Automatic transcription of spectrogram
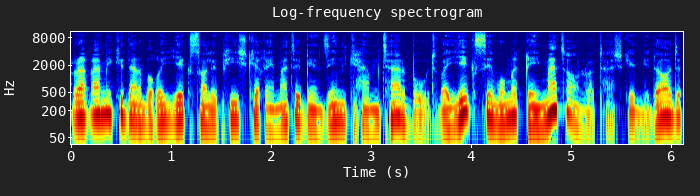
رقمی که در واقع یک سال پیش که قیمت بنزین کمتر بود و یک سوم قیمت آن را تشکیل می‌داد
